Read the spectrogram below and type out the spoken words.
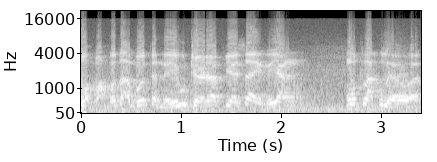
Loh mahfud tak boten ya udara biasa itu yang mutlakul hawa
